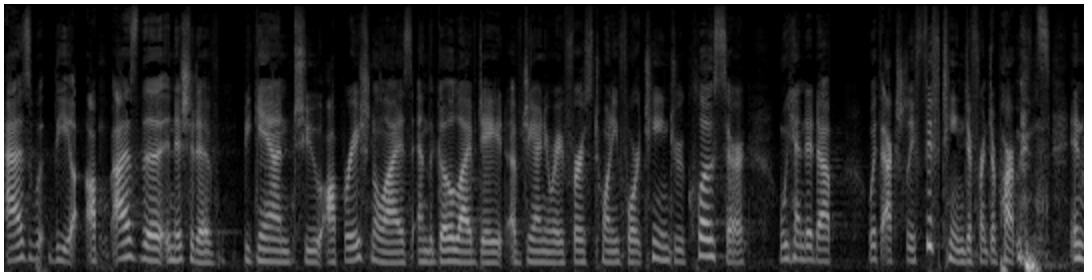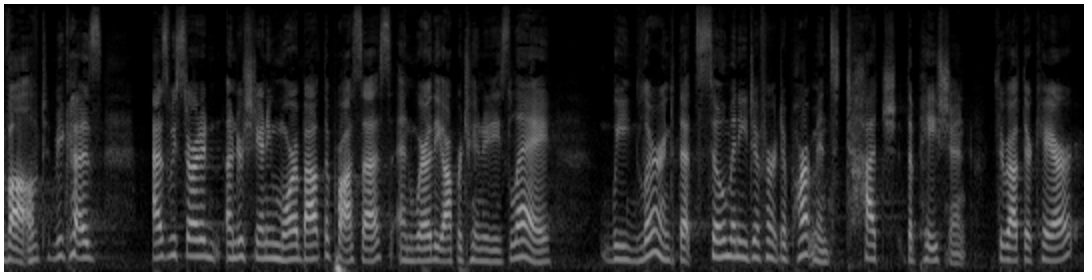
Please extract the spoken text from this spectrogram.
as the, as the initiative began to operationalize and the go live date of January 1st, 2014 drew closer, we ended up with actually 15 different departments involved because as we started understanding more about the process and where the opportunities lay, we learned that so many different departments touch the patient throughout their care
